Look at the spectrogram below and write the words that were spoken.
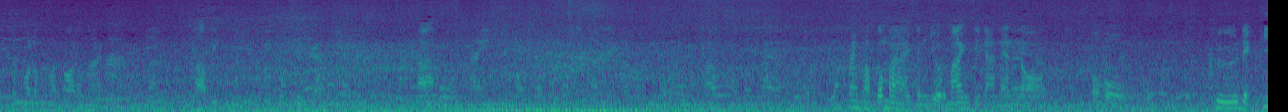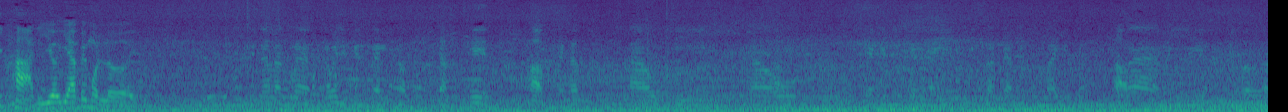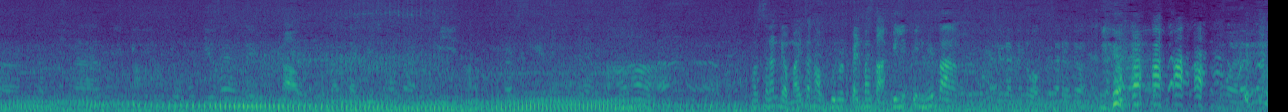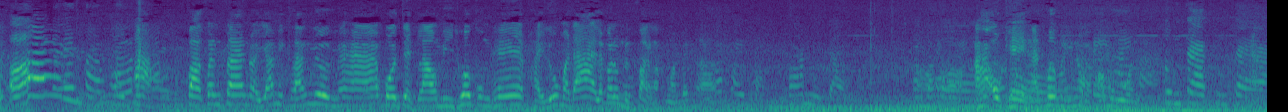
แล้วพอละครออนมาเนี่ยมีครับบิ๊กดีบิ๊กโปรเจกต์การที่อ่าโอ้ไหนเป็นของเราเลยครับครับแล้วแฟนคลับก็มากันเยอะมากจริงๆนะแน่นอนโอ้โห คือเด็กที่ผ่านนี่เยอะแยะไปหมดเลยน่ารักมากไม่ว่าจะเป็นแฟนคลับต่างประเทศครับนะครับชาวจีนชาวแข่งกันแข่งในอิสระกันที่ผมมาอยู่นะว่ามีเอ่อกัมพูชามีฟิลิปปินส์อยู่เยอะมากเลยครับมาจากที่ชอบมากมีรัสเซียด้วยนะอ่าเพราะฉะนั้นเดี๋ยวไม้จะขอบคุณมันเป็นภาษาฟิลิปปินส์ให้ฟัง ชื่ออะไรไม่ถูกชื่ออะไรไม่ถูกเอ้ยเล่นตามเขาอะฝากแฟนๆหน่อยย้ำอีกครั้งหนึ่งนะฮะ โปรเจกต์เรามีทั่วกรุงเทพถ่ายรูปมาได้ แล้วก็รวมถึงฝากละครด้วยครับว่าใครแข่งบ้านมีแต่แอลกอฮอล์อะโอเค งั้นเพิ่มอันนี้หน่อยข้อมูลตุ่มแจกตุ่มแจก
